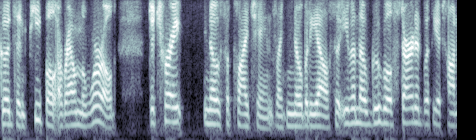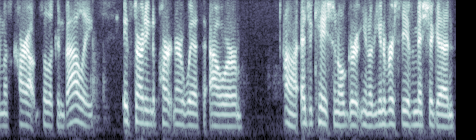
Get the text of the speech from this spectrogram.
goods and people around the world. Detroit no supply chains like nobody else. So even though Google started with the autonomous car out in Silicon Valley, it's starting to partner with our uh, educational group, you know, the University of Michigan,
